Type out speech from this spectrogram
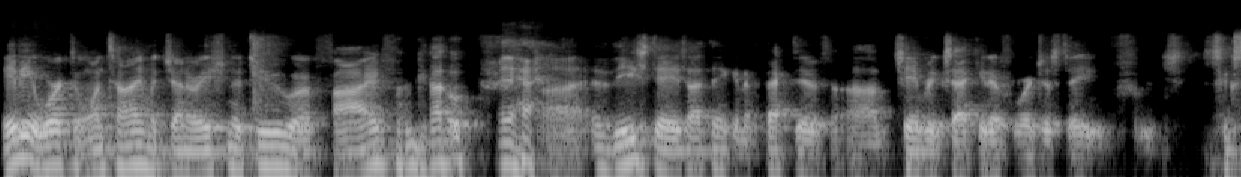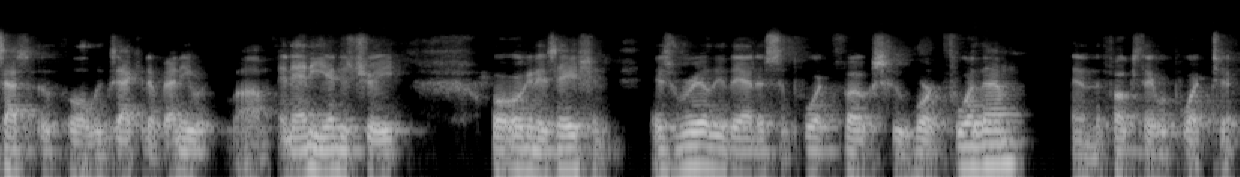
maybe it worked at one time, a generation or two or five ago. Yeah. Uh, these days, I think an effective uh, chamber executive or just a successful executive any um, in any industry or organization is really there to support folks who work for them and the folks they report to.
